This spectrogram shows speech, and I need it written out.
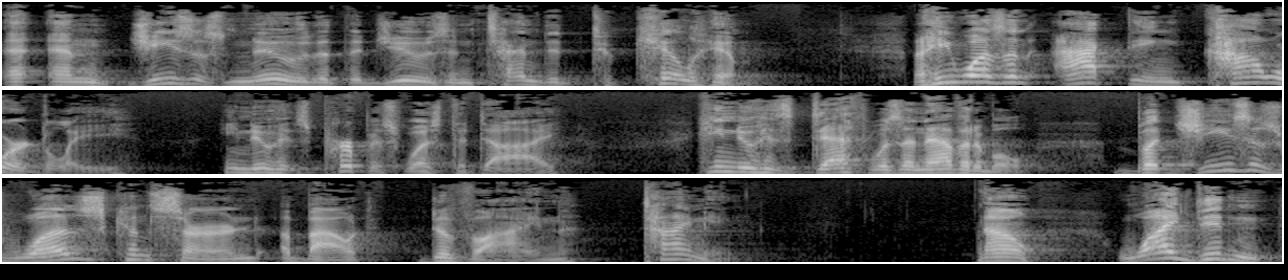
And, and Jesus knew that the Jews intended to kill him. Now, he wasn't acting cowardly. He knew his purpose was to die. He knew his death was inevitable. But Jesus was concerned about divine timing. Now, why didn't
